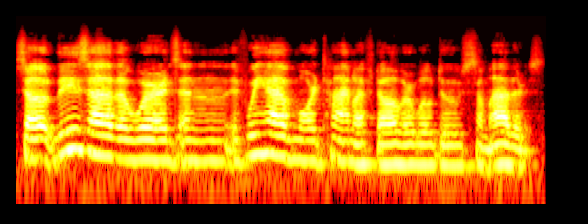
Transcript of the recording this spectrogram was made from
So these are the words, and if we have more time left over, we'll do some others.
